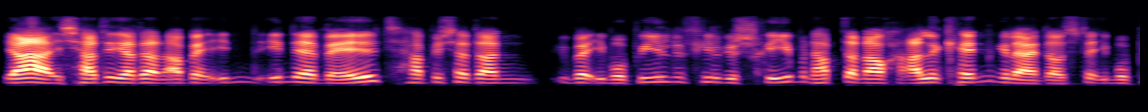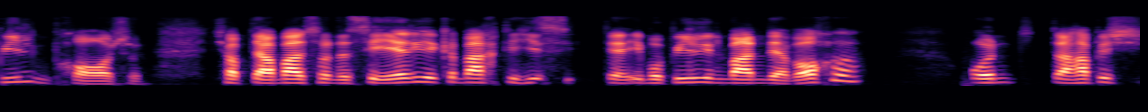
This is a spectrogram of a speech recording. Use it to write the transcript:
ja, ich hatte ja dann aber in, in der Welt, habe ich ja dann über Immobilien viel geschrieben und habe dann auch alle kennengelernt aus der Immobilienbranche. Ich habe damals so eine Serie gemacht, die hieß Der Immobilienmann der Woche. Und da habe ich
